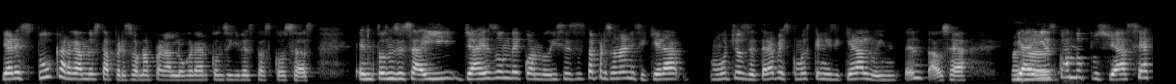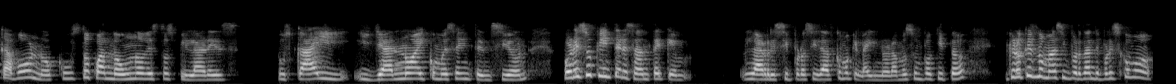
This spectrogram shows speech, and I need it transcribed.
ya eres tú cargando a esta persona para lograr conseguir estas cosas. Entonces ahí ya es donde cuando dices, esta persona ni siquiera muchos de terapia, es como es que ni siquiera lo intenta, o sea, y ahí es cuando pues ya se acabó, ¿no? Justo cuando uno de estos pilares pues cae y, y ya no hay como esa intención. Por eso qué interesante que la reciprocidad como que la ignoramos un poquito. Creo que es lo más importante, porque es como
